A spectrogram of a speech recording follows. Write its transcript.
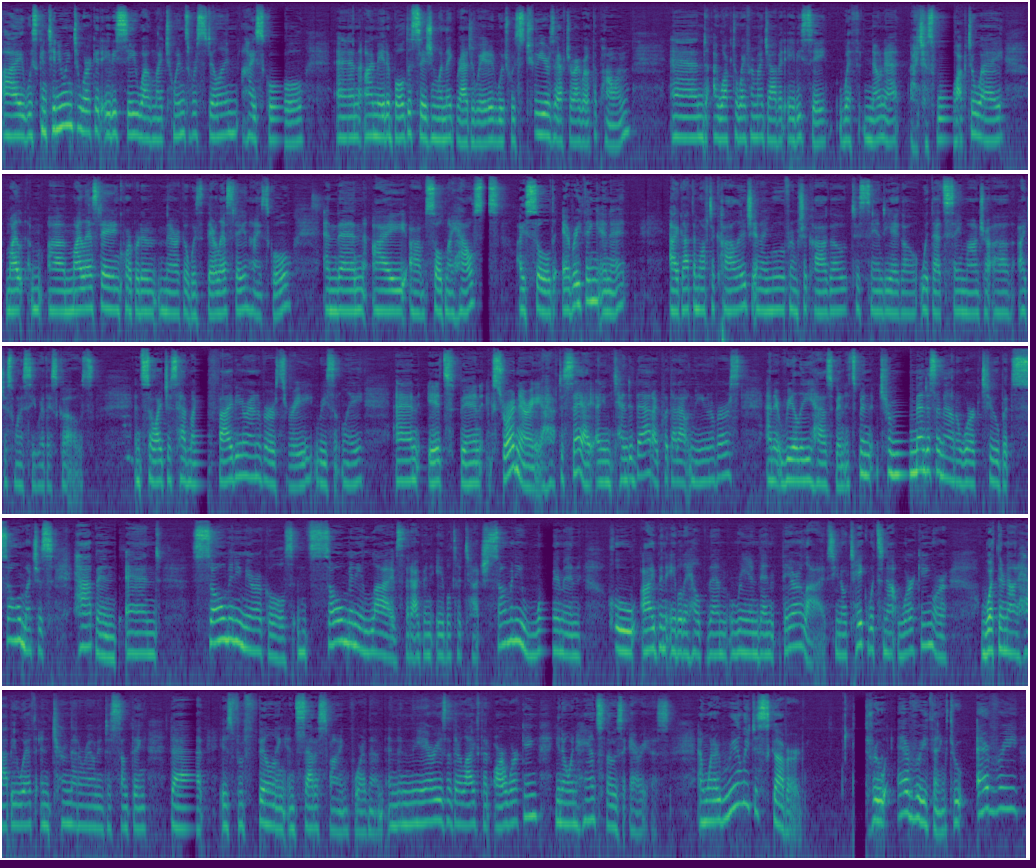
I was continuing to work at ABC while my twins were still in high school and I made a bold decision when they graduated, which was two years after I wrote the poem. And I walked away from my job at ABC with no net. I just walked away. My, uh, my last day in corporate America was their last day in high school. And then I um, sold my house. I sold everything in it. I got them off to college and I moved from Chicago to San Diego with that same mantra of, I just want to see where this goes. And so I just had my five year anniversary recently, and it's been extraordinary. I have to say, I, I, intended that, I put that out in the universe, and it really has been. It's been tremendous amount of work too, but so much has happened, and so many miracles, and so many lives that I've been able to touch, so many women who I've been able to help them reinvent their lives. You know, take what's not working or what they're not happy with and turn that around into something that is fulfilling and satisfying for them. And in the areas of their life that are working, you know, enhance those areas. And what I really discovered through everything, through every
